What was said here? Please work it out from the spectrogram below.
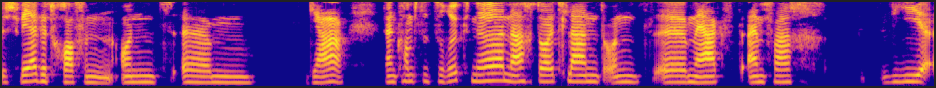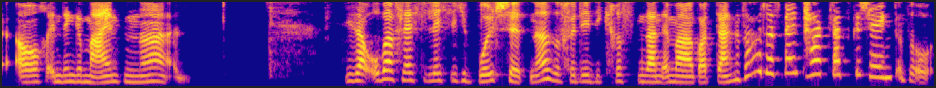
schwer getroffen. Und ähm, ja, dann kommst du zurück ne, nach Deutschland und äh, merkst einfach, wie auch in den Gemeinden, ne, dieser oberflächliche Bullshit, ne, so für den die Christen dann immer Gott danken, so, oh, du hast mir einen Parkplatz geschenkt und so.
